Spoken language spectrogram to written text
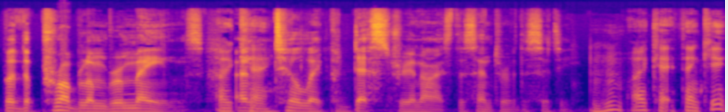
But the problem remains Okay. until they pedestrianize the center of the city. hmm Okay, thank you.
